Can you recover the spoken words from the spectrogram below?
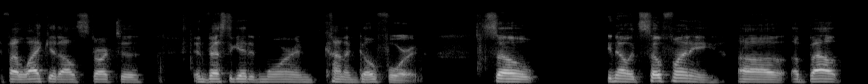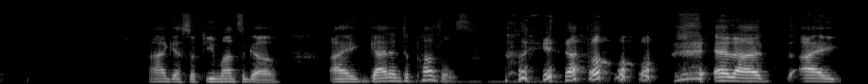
if I like it, I'll start to investigate it more and kind of go for it. So, you know, it's so funny. Uh, about, I guess, a few months ago, I got into puzzles. you know, and uh, I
